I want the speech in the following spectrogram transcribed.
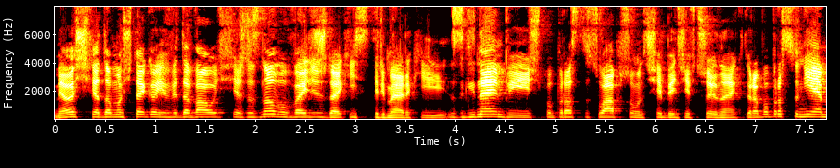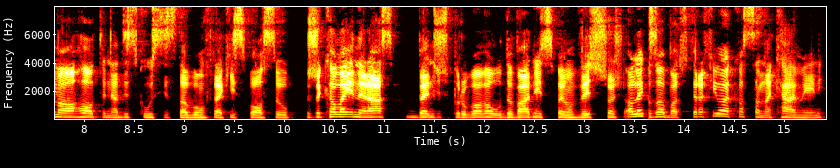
Miałeś świadomość tego i wydawało ci się, że znowu wejdziesz do jakiejś streamerki, zgnębisz po prostu słabszą od siebie dziewczynę, która po prostu nie ma ochoty na dyskusję z tobą w taki sposób, że kolejny raz będziesz próbował udowadniać swoją wyższość, ale zobacz, trafiła kosa na kamień,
